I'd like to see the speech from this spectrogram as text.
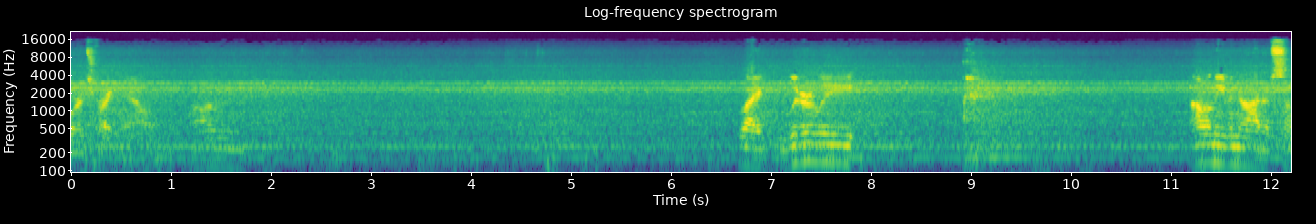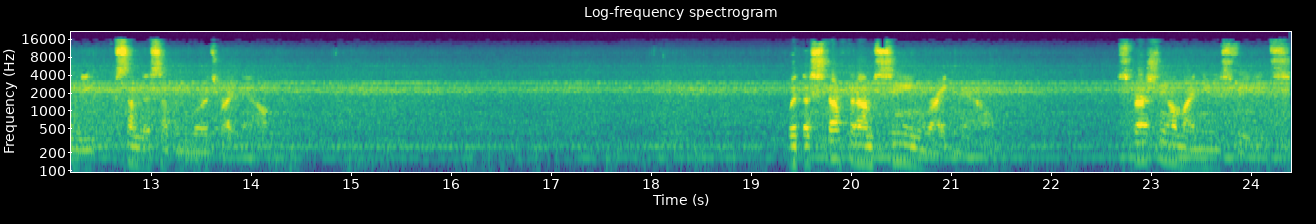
words right now. Um, like, literally, I don't even know how to sum, sum this up in words right now. With the stuff that I'm seeing right now, especially on my news feeds,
